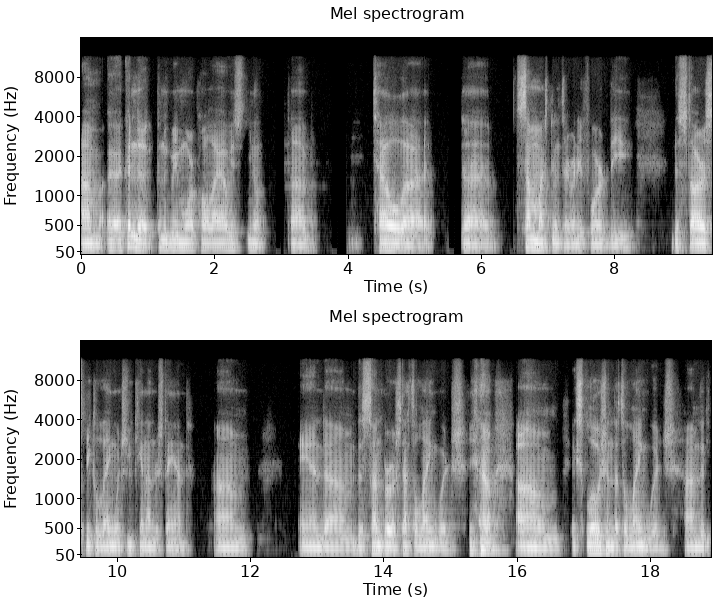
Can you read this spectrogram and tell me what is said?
Um, I I couldn't, uh, couldn't agree more, Paul. I always, you know, uh, tell, uh, uh, some of my students are ready for the, the stars speak a language you can't understand. Um, and um, the sunburst, that's a language, you know, um, explosion, that's a language. Um, the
